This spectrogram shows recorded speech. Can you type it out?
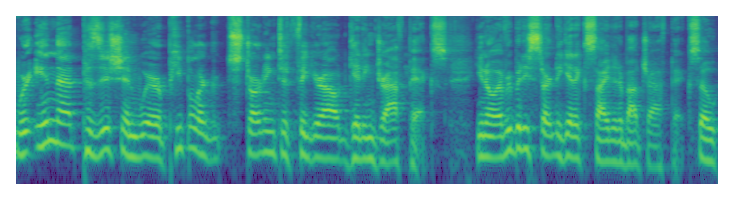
We're in that position where people are starting to figure out getting draft picks. You know, everybody's starting to get excited about draft picks. So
